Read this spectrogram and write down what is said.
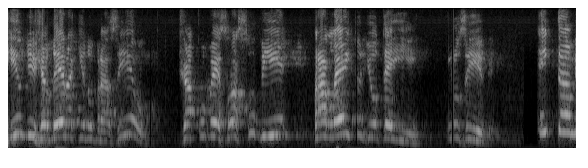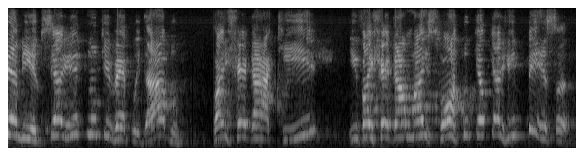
Rio de Janeiro, aqui no Brasil, já começou a subir para leito de UTI, inclusive. Então, meu amigo, se a gente não tiver cuidado, vai chegar aqui e vai chegar mais forte do que o que a gente pensa.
